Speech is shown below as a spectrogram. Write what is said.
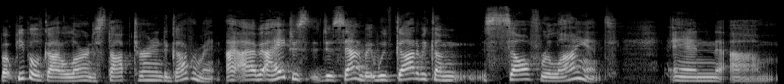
But people have got to learn to stop turning to government. I, I, I hate to just sound, but we've got to become self-reliant. And um,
